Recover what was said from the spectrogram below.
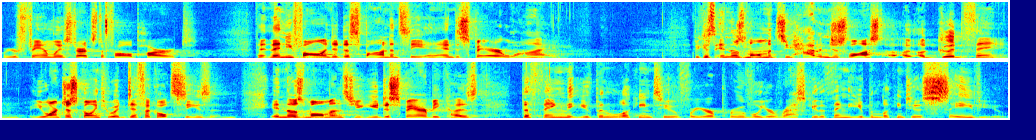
or your family starts to fall apart, then you fall into despondency and despair. Why? Because in those moments, you haven't just lost a, a, good thing. You aren't just going through a difficult season. In those moments, you, you despair because the thing that you've been looking to for your approval, your rescue, the thing that you've been looking to to save you,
